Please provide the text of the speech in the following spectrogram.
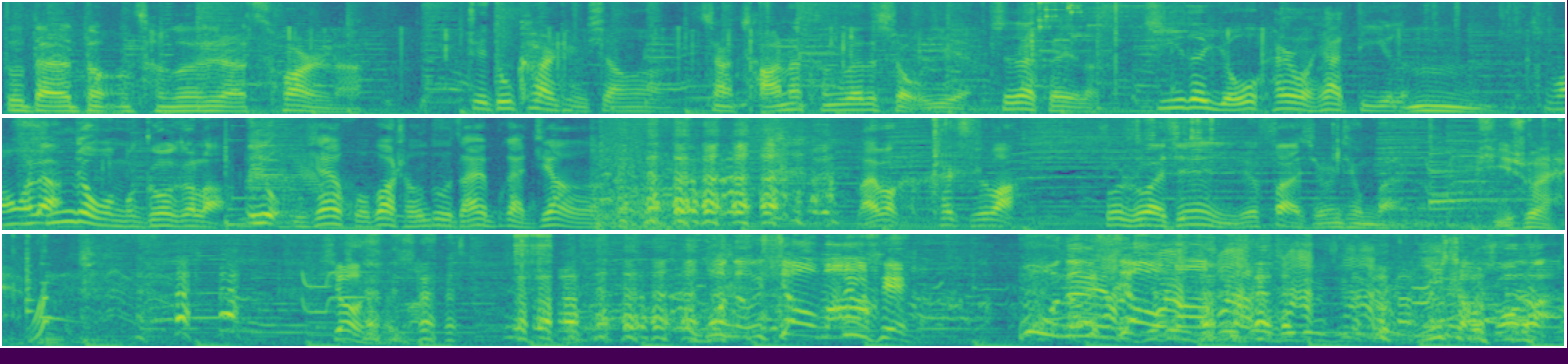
都在这等腾哥这点串呢，这都看着挺香啊。想尝尝腾哥的手艺。现在可以了，鸡的油开始往下滴了。嗯，往我俩熏着我们哥哥了。哎呦，你现在火爆程度，咱也不敢降啊。来吧，开吃吧。说实话，今天你这发型挺板的。痞帅，笑什么？不能笑吗？对不起，不能笑吗？你少说话。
